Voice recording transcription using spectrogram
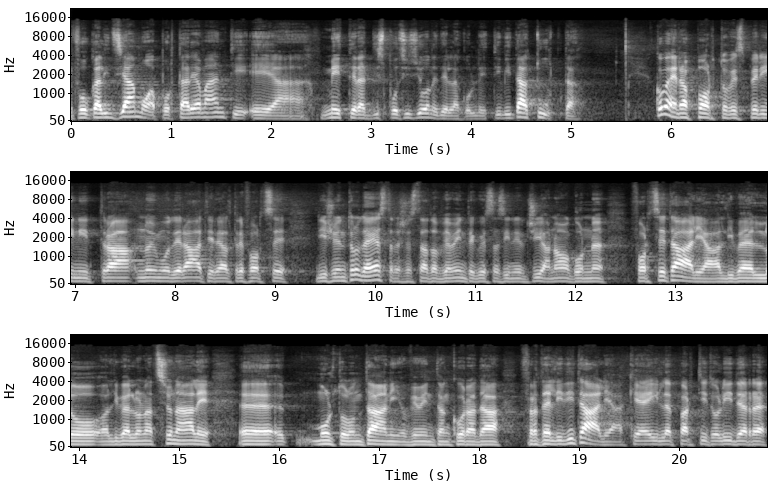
focalizziamo a portare avanti e a mettere a disposizione della collettività tutta. Com'è il rapporto Vesperini tra noi moderati e le altre forze di centrodestra? C'è stata ovviamente questa sinergia no, con Forza Italia a livello, a livello nazionale, eh, molto lontani ovviamente ancora da Fratelli d'Italia, che è il partito leader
